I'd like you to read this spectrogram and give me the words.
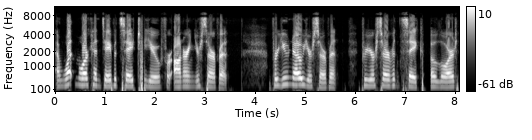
And what more can David say to you for honoring your servant? For you know your servant for your servant's sake, O Lord,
